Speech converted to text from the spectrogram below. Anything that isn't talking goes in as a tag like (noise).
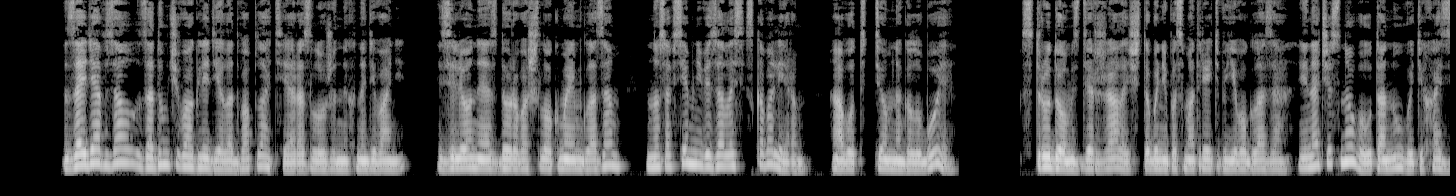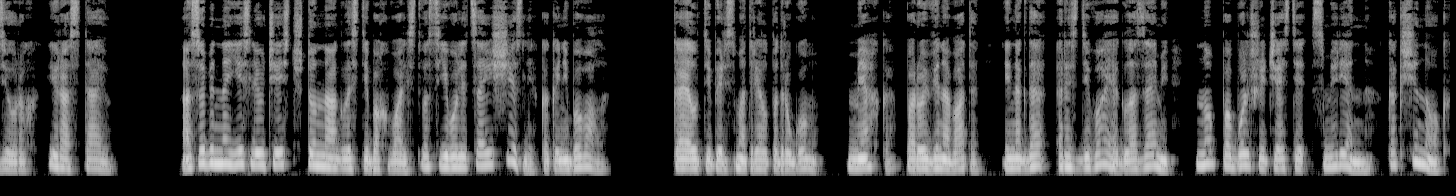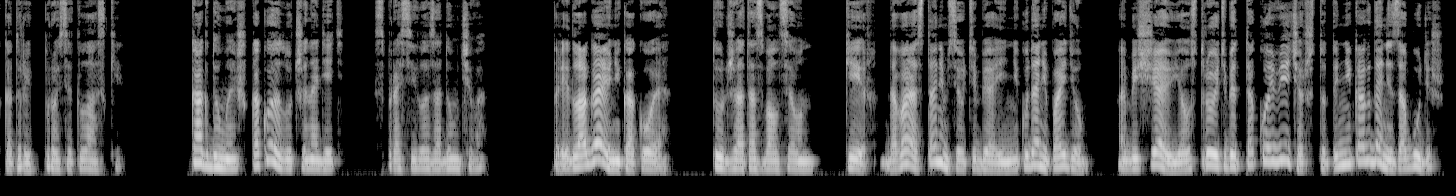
Зайдя в зал, задумчиво оглядела два платья, разложенных на диване. Зеленое здорово шло к моим глазам, но совсем не вязалось с кавалером, а вот темно голубое с трудом сдержалась, чтобы не посмотреть в его глаза, иначе снова утону в этих озерах и растаю. Особенно если учесть, что наглость и бахвальство с его лица исчезли, как и не бывало. Кайл теперь смотрел по-другому, мягко, порой виновато, иногда раздевая глазами, но по большей части смиренно, как щенок, который просит ласки. «Как думаешь, какое лучше надеть?» — спросила задумчиво. «Предлагаю никакое», — тут же отозвался он. «Кир, давай останемся у тебя и никуда не пойдем. Обещаю, я устрою тебе такой вечер, что ты никогда не забудешь».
